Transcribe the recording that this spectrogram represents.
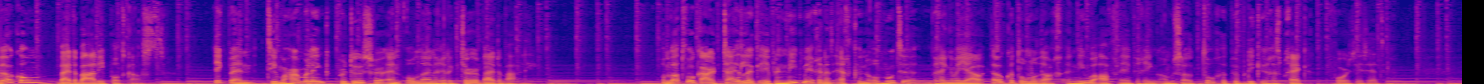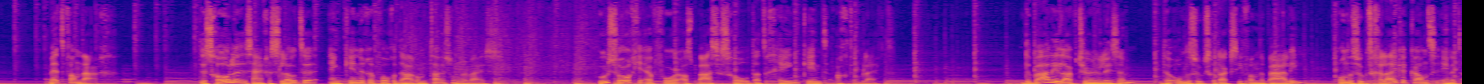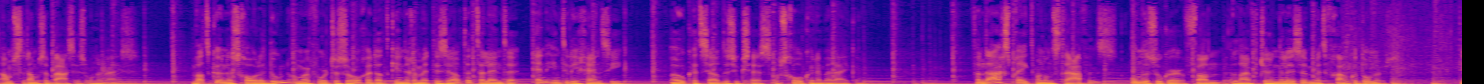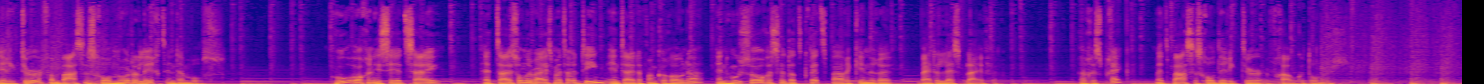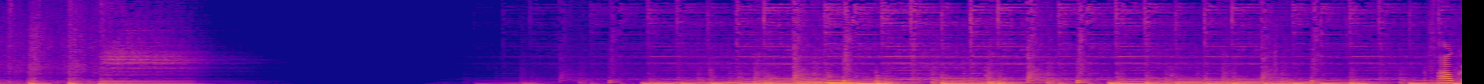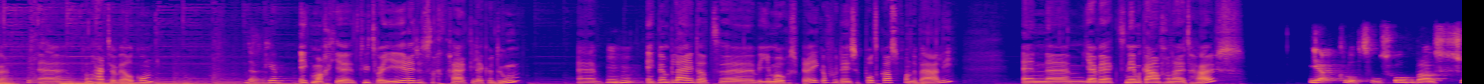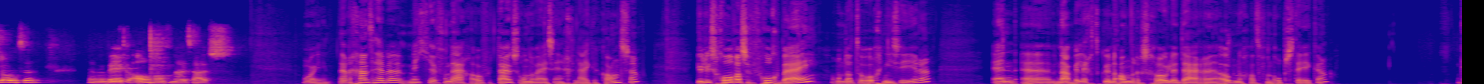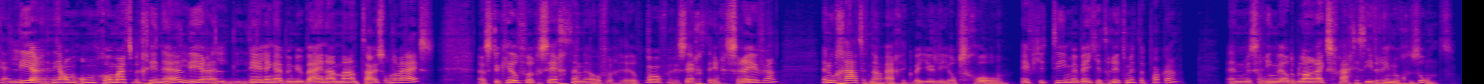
Welkom bij de Bali Podcast. Ik ben Timo Harmelink, producer en online redacteur bij de Bali. Omdat we elkaar tijdelijk even niet meer in het echt kunnen ontmoeten, brengen we jou elke donderdag een nieuwe aflevering om zo toch het publieke gesprek voor te zetten. Met vandaag. De scholen zijn gesloten en kinderen volgen daarom thuisonderwijs. Hoe zorg je ervoor als basisschool dat geen kind achterblijft? De Bali Live Journalism, de onderzoeksredactie van de Bali, onderzoekt gelijke kansen in het Amsterdamse basisonderwijs. Wat kunnen scholen doen om ervoor te zorgen dat kinderen met dezelfde talenten en intelligentie ook hetzelfde succes op school kunnen bereiken? Vandaag spreekt Manon Stravens, onderzoeker van Live Journalism met Frauke Donners, directeur van basisschool Noorderlicht in Den Bosch. Hoe organiseert zij het thuisonderwijs met haar team in tijden van corona en hoe zorgen ze dat kwetsbare kinderen bij de les blijven? Een gesprek met basisschooldirecteur Frauke Donners. Frauke, uh, van harte welkom. Dank je. Ik mag je tutoyeren, dus dat ga ik lekker doen. Uh, mm-hmm. Ik ben blij dat uh, we je mogen spreken voor deze podcast van de Bali. En uh, jij werkt, neem ik aan, vanuit huis? Ja, klopt. Ons schoolgebouw is gesloten en we werken allemaal vanuit huis. Mooi. Nou, we gaan het hebben met je vandaag over thuisonderwijs en gelijke kansen. Jullie school was er vroeg bij om dat te organiseren. En nou, wellicht kunnen andere scholen daar ook nog wat van opsteken. Leer, ja. om, om, gewoon maar te beginnen. Hè. Leerlingen hebben nu bijna een maand thuisonderwijs. Daar is natuurlijk heel veel gezegd en over, over gezegd en geschreven. En hoe gaat het nou eigenlijk bij jullie op school? Heeft je team een beetje het ritme te pakken? En misschien wel de belangrijkste vraag, is iedereen nog gezond?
